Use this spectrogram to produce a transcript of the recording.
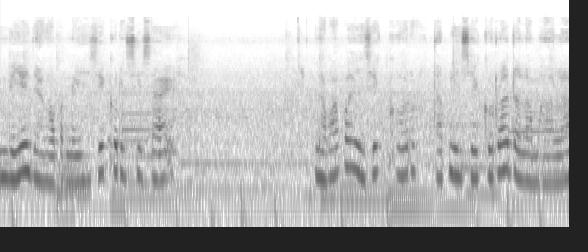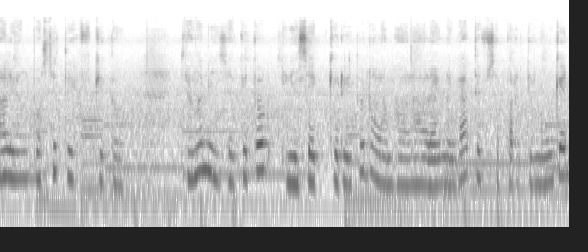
Intinya jangan pernah insecure sih saya nggak apa-apa insecure. Tapi insecure dalam hal-hal yang positif gitu. Jangan insecure insecure itu dalam hal-hal yang negatif seperti mungkin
